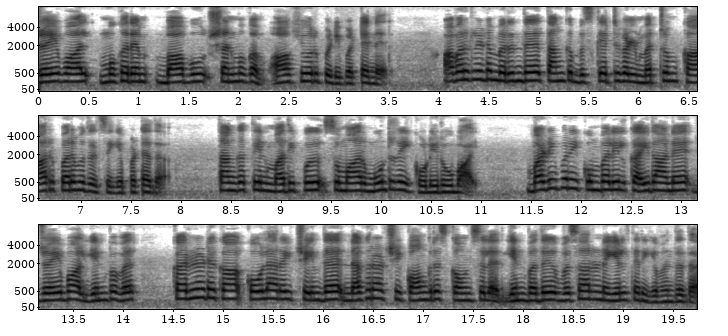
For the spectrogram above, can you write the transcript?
ஜெயவால் முகரம் பாபு சண்முகம் ஆகியோர் பிடிபட்டனர். அவர்களிடமிருந்த தங்க பிஸ்கெட்டுகள் மற்றும் கார் பறிமுதல் செய்யப்பட்டது. தங்கத்தின் மதிப்பு சுமார் மூன்றரை கோடி ரூபாய். வழிபறி கும்பலில் கைதான ஜெயபால் என்பவர் கர்நாடகா கோலாரைச் சேர்ந்த நகராட்சி காங்கிரஸ் கவுன்சிலர் என்பது விசாரணையில் தெரியவந்தது.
